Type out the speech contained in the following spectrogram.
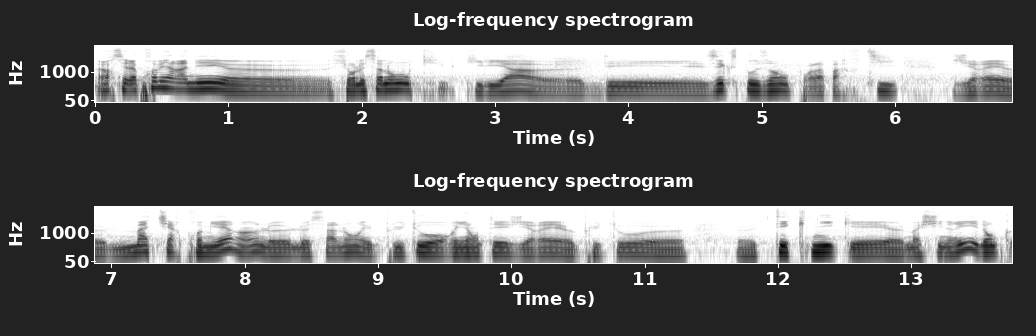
Alors c'est la première année sur le salon qu'il y a des exposants pour la partie je dirais, euh, matière première. Hein. Le, salon est plutôt orienté, je dirais, euh, plutôt euh, technique et machinerie. Et donc,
